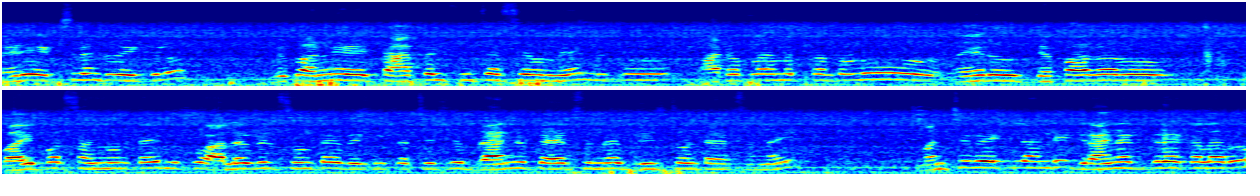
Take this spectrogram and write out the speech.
వెరీ ఎక్సలెంట్ వెహికల్ మీకు అన్ని టాప్ అండ్ ఫీచర్స్ ఉన్నాయి. మీకు auto climate control rear defogger wipers అన్నీ ఉంటాయి. మీకు అలవిల్స్ ఉంటాయి. వెహికల్కి వచ్చేసి బ్రాండ్ న్యూ టైర్స్ ఉన్నాయి. బ్రీజ్ టైర్స్ ఉన్నాయి. మంచి వెహికల్ అండి. Granite grey colour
